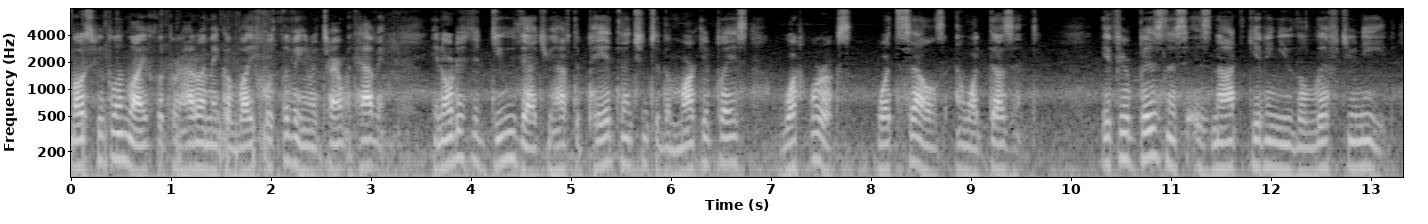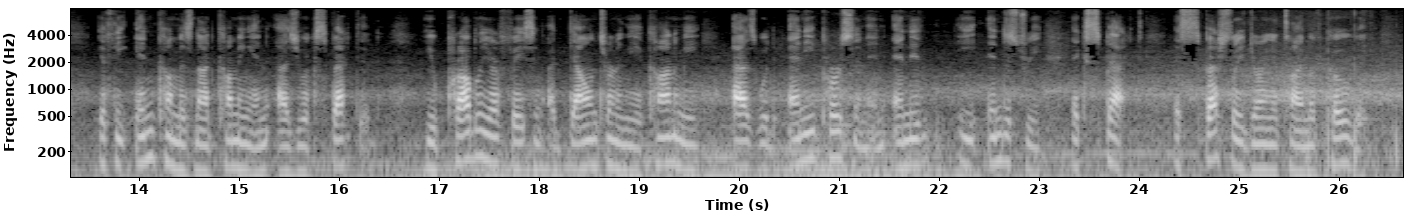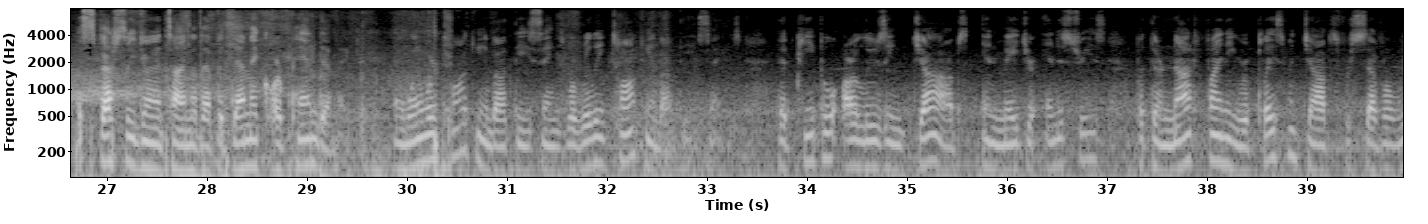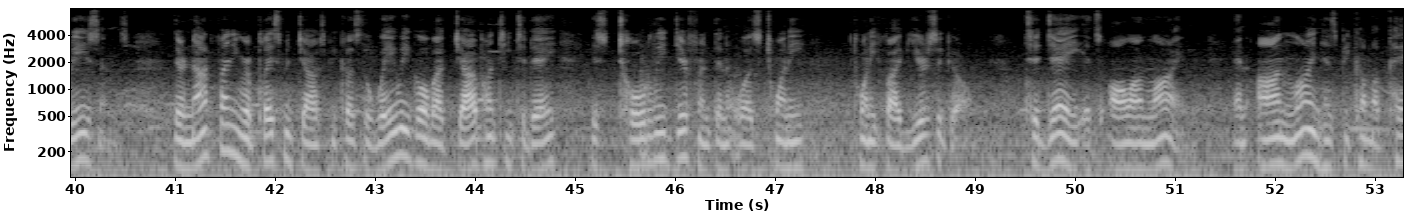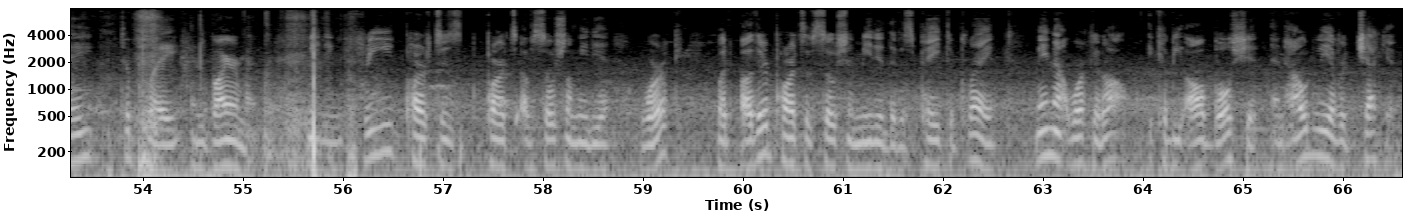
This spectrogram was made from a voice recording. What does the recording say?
Most people in life look for how do I make a life worth living and retirement worth having. In order to do that, you have to pay attention to the marketplace, what works, what sells, and what doesn't. If your business is not giving you the lift you need, if the income is not coming in as you expected, you probably are facing a downturn in the economy, as would any person in any industry expect, especially during a time of COVID, especially during a time of epidemic or pandemic. And when we're talking about these things, we're really talking about these things that people are losing jobs in major industries, but they're not finding replacement jobs for several reasons. They're not finding replacement jobs because the way we go about job hunting today is totally different than it was 20, 25 years ago. Today, it's all online. And online has become a pay to play environment, meaning free parts, parts of social media work, but other parts of social media that is paid to play may not work at all. It could be all bullshit. And how do we ever check it?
